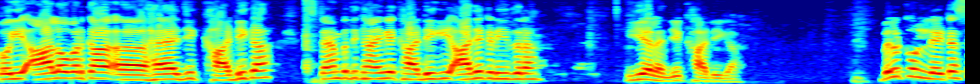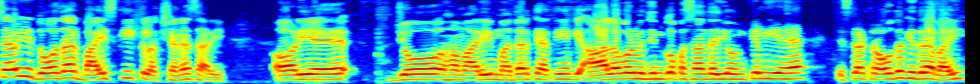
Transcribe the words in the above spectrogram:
तो ये ऑल ओवर का है जी खाड़ी का। स्टैंप दिखाएँगे खाड़ी की। आज करीब जरा। ये लें जी खाड़ी का। बिल्कुल लेटेस्ट है ये 2022 की कलेक्शन है सारी। और ये जो हमारी मदर कहती हैं कि ऑल ओवर में जिनको पसंद है, ये उनके लिए है। इसका ट्राउज़र किधर है भाई?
